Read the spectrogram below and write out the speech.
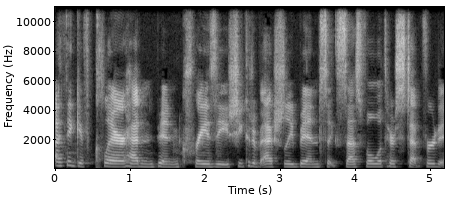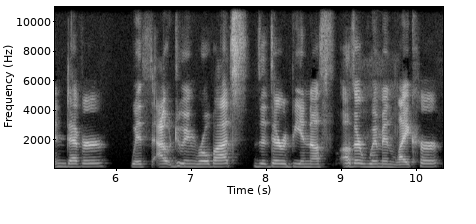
I think if Claire hadn't been crazy, she could have actually been successful with her Stepford endeavor with outdoing robots, that there would be enough other women like her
